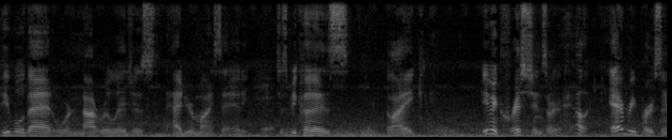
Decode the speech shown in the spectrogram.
people that were not religious had your mindset, Eddie. Just because, like, even Christians or hell, every person,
